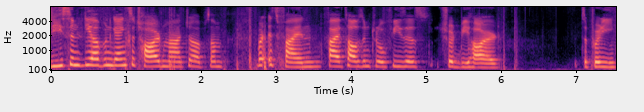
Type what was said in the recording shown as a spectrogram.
Recently I've been getting such hard matchups. Um, but it's fine. Five thousand trophies is should be hard. It's a pretty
